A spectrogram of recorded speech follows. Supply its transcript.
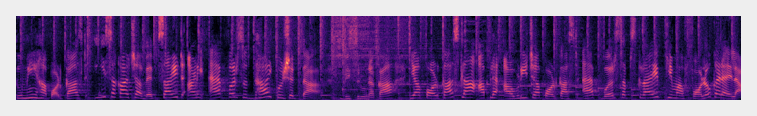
तुम्ही हा पॉडकास्ट ई सकाळच्या वेबसाईट आणि ऍप वर सुद्धा ऐकू शकता. विसरू नका या पॉडकास्टला आपल्या आवडीच्या पॉडकास्ट ऍप वर सबस्क्राईब किंवा फॉलो करायला.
